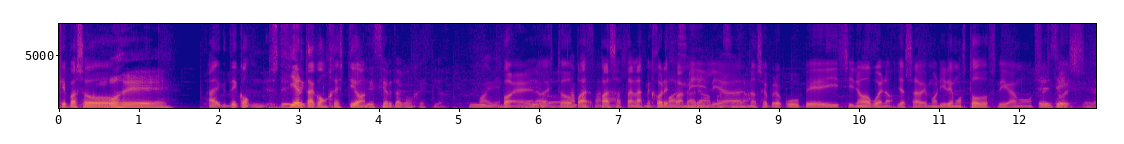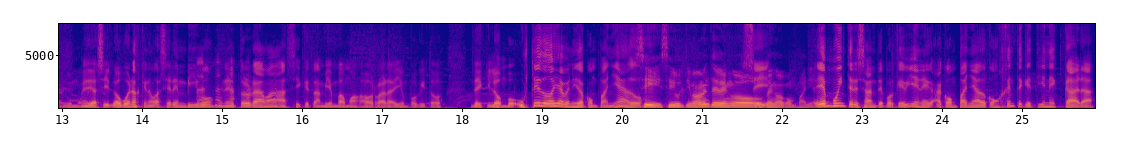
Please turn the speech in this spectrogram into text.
¿Qué pasó? Con voz de, Ah, de con- de- cierta de- congestión. de cierta congestión. Muy bien. Bueno, esto No pa- pasa hasta en las mejores Pasará, familias, pasará. no se preocupe. Y si no, bueno, ya sabe, moriremos todos, digamos. Eh, Esto sí, es en algún medio momento. así. Lo bueno es que no va a ser en vivo en el programa, así que también vamos a ahorrar ahí un poquito de quilombo. ¿Usted hoy ha venido acompañado? Sí, sí, últimamente vengo, Sí. vengo acompañado. Es muy interesante porque viene acompañado con gente que tiene cara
